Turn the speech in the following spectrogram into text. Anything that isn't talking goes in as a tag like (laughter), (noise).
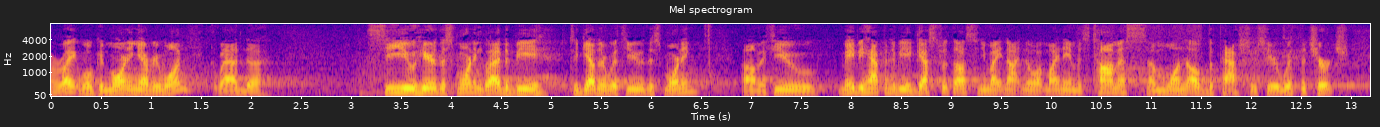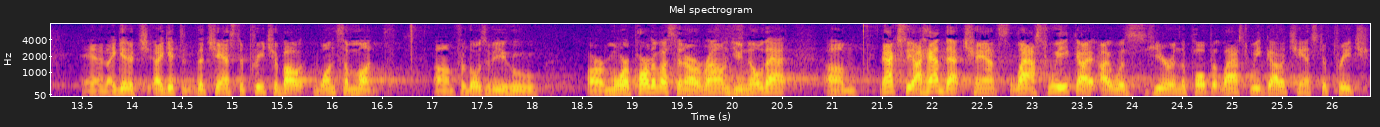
All right. Well, good morning, everyone. Glad to see you here this morning. Glad to be together with you this morning. Um, if you maybe happen to be a guest with us and you might not know it, my name is Thomas. I'm one of the pastors here with the church. And I get, I get the chance to preach about once a month. Um, for those of you who are more a part of us and are around, you know that. Um, actually, I had that chance last week. I, I was here in the pulpit last week, got a chance to preach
